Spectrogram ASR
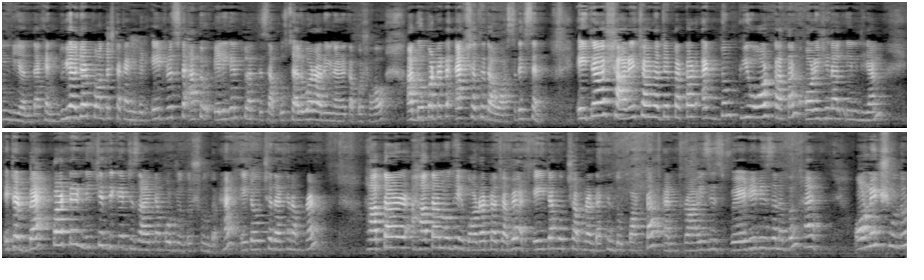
ইন্ডিয়ান। দেখেন, দুই হাজার পঞ্চাশ টাকা নেবেন। এই ড্রেসটা এত এলিগেন্ট লাগতেছে আপু, সালোয়ার আর ইনারের কাপড় সহ। আর দোপাট্টাটা একসাথে দেওয়া আছে, দেখছেন? এটা সাড়ে চার হাজার টাকার একদম পিওর কাতান অরিজিনাল ইন্ডিয়ান এটার ব্যাক পার্টের নিচের দিকের ডিজাইনটা পর্যন্ত সুন্দর হ্যাঁ? এটা হচ্ছে, দেখেন আপনার, হাতার হাতার মধ্যে এই বর্ডারটা যাবে। আর এইটা হচ্ছে আপনার, দেখেন, dupatta. And price is very reasonable হ্যাঁ? অনেক সুন্দর,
